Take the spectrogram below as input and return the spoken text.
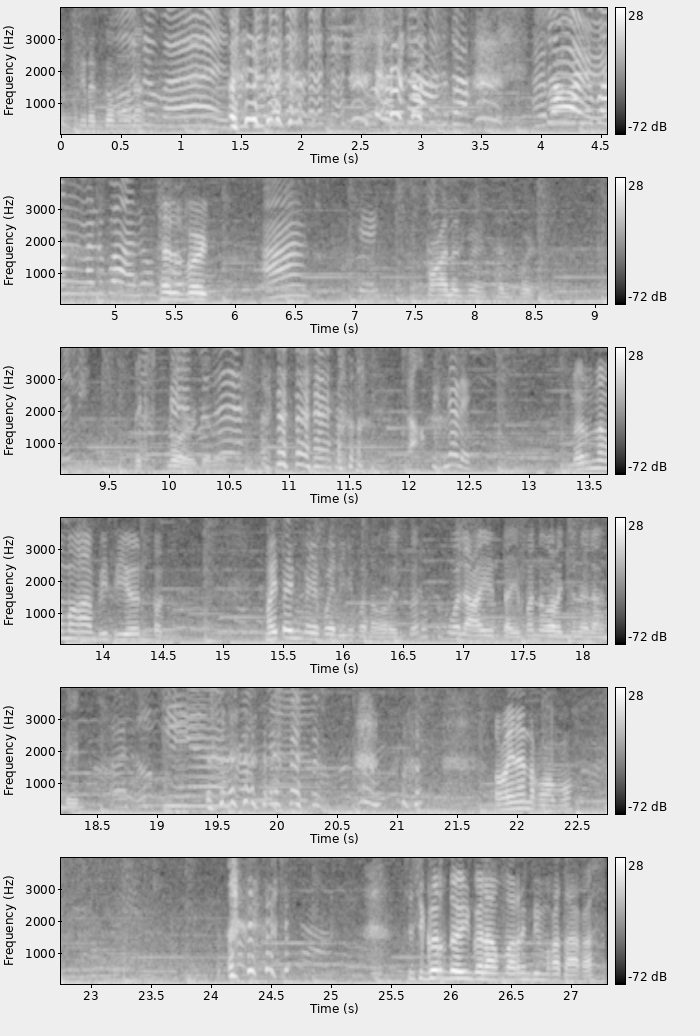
subscribe ka Oo muna. naman. Ano ba? Ano ba? Ano ba? Ano bang ano ba? Ano? Helbert. Ah. Okay. Pangalan ko yun, Helbert. Dali. Explore, gano'n. Nakasignal eh. Meron ng mga video yun pag may time kayo pwede nyo panoorin. Pero pag wala kayong time, panoorin nyo na lang din. Okay. Okay na, nakuha mo? Sisiguraduhin ko lang para hindi makatakas.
